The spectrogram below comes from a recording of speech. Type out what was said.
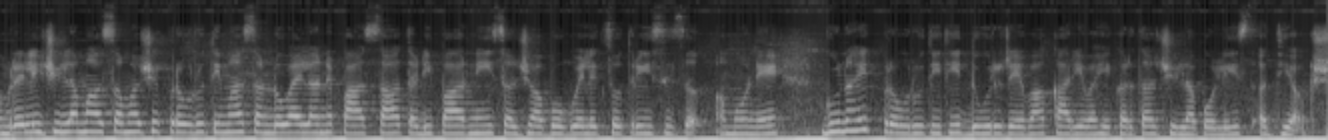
અમરેલી જિલ્લામાં અસામાજિક પ્રવૃત્તિમાં સંડોવાયેલા અને પાસા તડીપારની સજા ભોગવેલ એકસો ત્રીસ અમોને ગુનાહિત પ્રવૃત્તિથી દૂર રહેવા કાર્યવાહી કરતા જિલ્લા પોલીસ અધ્યક્ષ.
